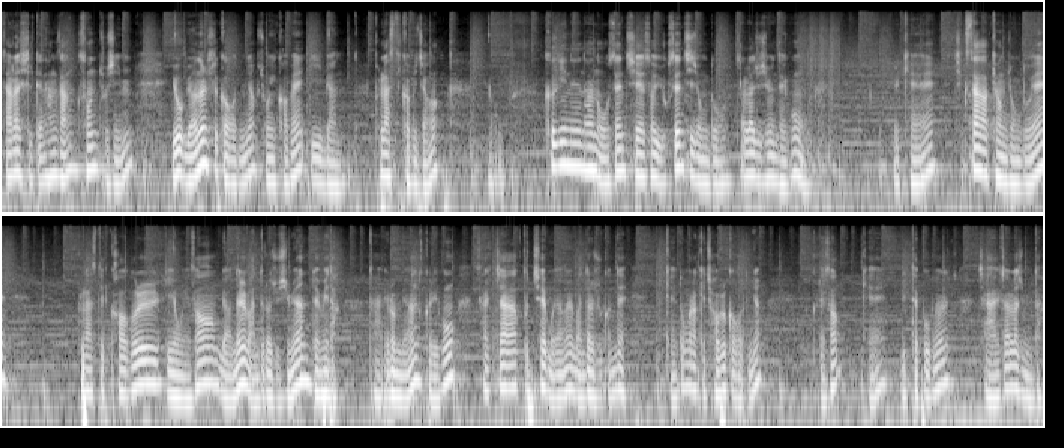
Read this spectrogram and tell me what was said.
자르실 땐 항상 손 조심. 요 면을 쓸 거거든요. 종이컵에 이 면, 플라스틱 컵이죠. 크기는 한 5cm에서 6cm 정도 잘라주시면 되고 이렇게 직사각형 정도의 플라스틱 컵을 이용해서 면을 만들어 주시면 됩니다. 자, 이런 면 그리고 살짝 부채 모양을 만들어 줄 건데 이렇게 동그랗게 접을 거거든요. 그래서 이렇게 밑에 부분 잘 잘라줍니다.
